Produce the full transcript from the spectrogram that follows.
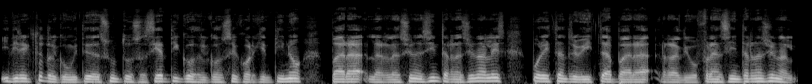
y director del Comité de Asuntos Asiáticos del Consejo Argentino para las Relaciones Internacionales, por esta entrevista para Radio Francia Internacional.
